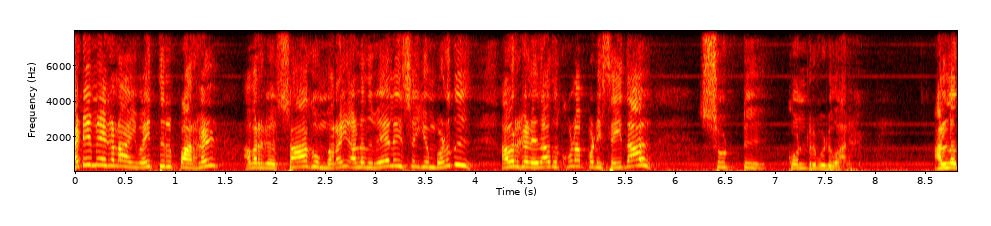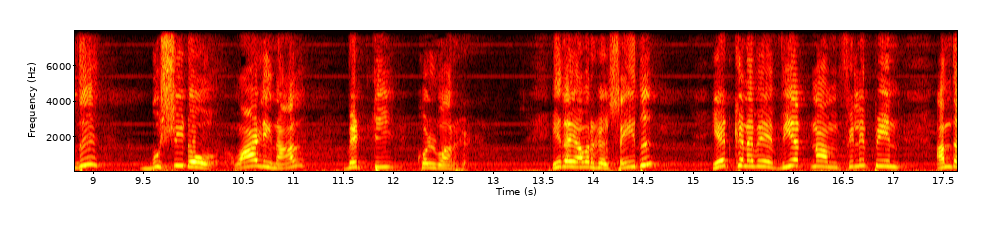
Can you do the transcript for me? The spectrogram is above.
அடிமைகளாய் வைத்திருப்பார்கள். அவர்கள் சாகும் வரை அல்லது வேலை செய்யும் பொழுது அவர்கள் ஏதாவது குழப்படி செய்தால் சுட்டு கொன்று விடுவார்கள். அல்லது புஷிடோ வாழினால் வெட்டி கொள்வார்கள். இதை அவர்கள் செய்து ஏற்கனவே வியட்நாம் பிலிப்பீன் அந்த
